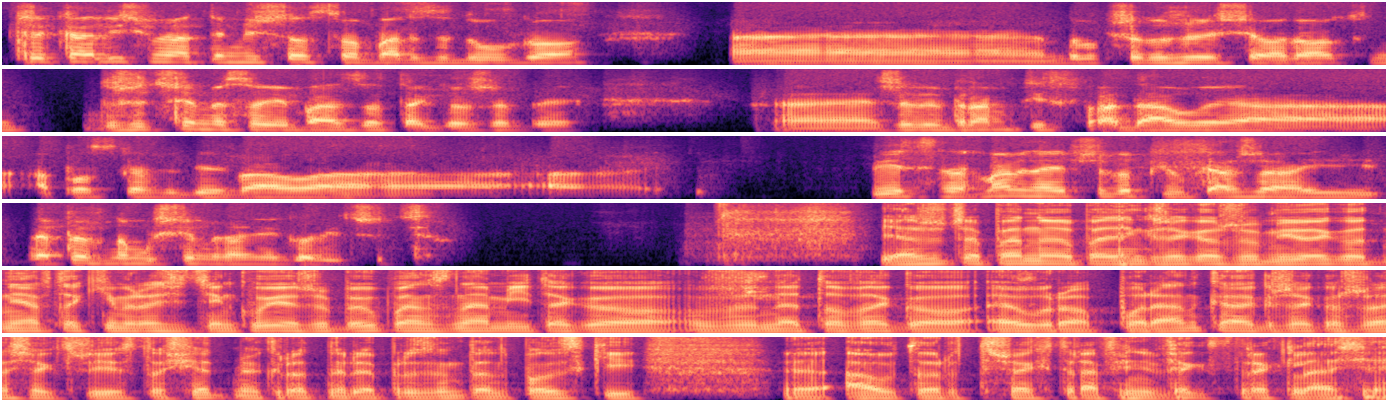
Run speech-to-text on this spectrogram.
czekaliśmy na te mistrzostwo bardzo długo, e, bo przedłużyły się o rok. Życzymy sobie bardzo tego, żeby, e, żeby bramki wpadały, a, a Polska wygrywała. A, a jest, mamy najlepszego piłkarza i na pewno musimy na niego liczyć. Ja życzę panu, panie Grzegorzu, miłego dnia. W takim razie dziękuję, że był pan z nami tego wnetowego Euro poranka. Grzegorz Rasiak, 37-krotny reprezentant Polski, e, autor trzech trafień w Ekstraklasie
